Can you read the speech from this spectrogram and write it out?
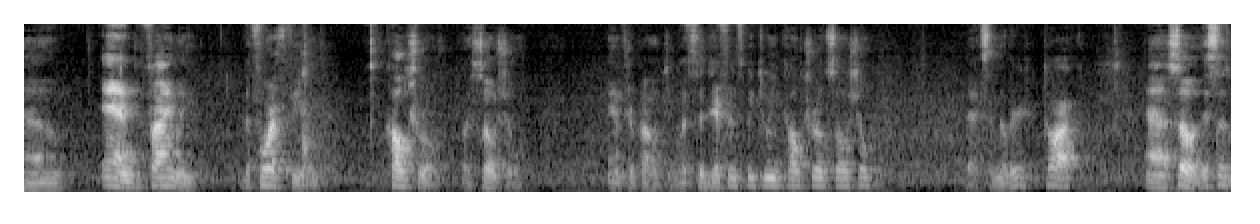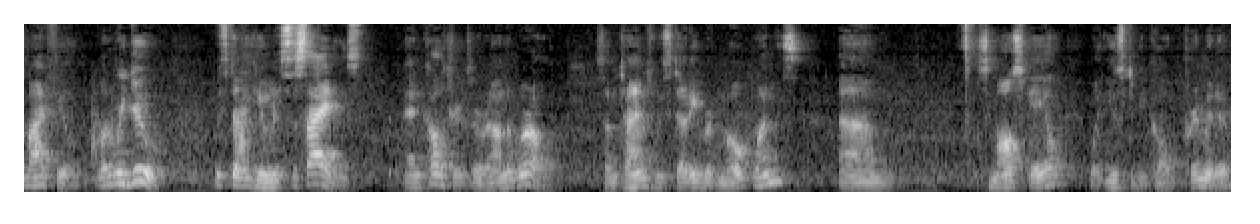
Um, and finally, the fourth field, cultural or social anthropology. What's the difference between cultural and social? That's another talk. Uh, so this is my field. What do we do? We study human societies and cultures around the world. Sometimes we study remote ones, um, small scale, what used to be called primitive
